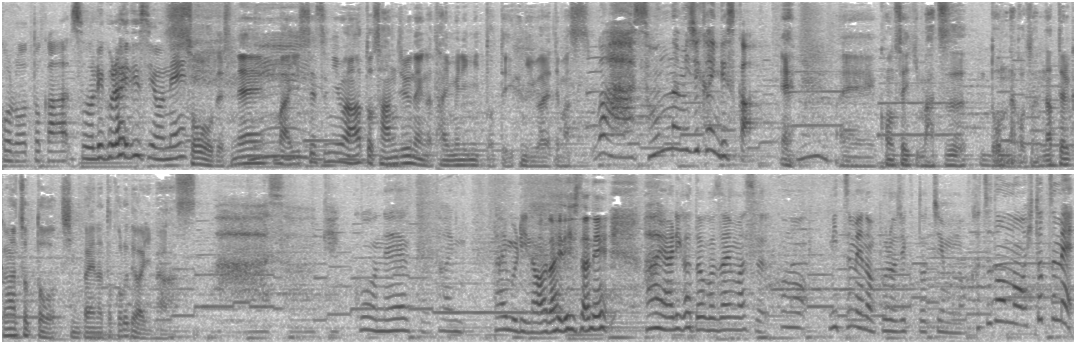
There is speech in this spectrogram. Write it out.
頃とかそれぐらいですよね。そうですね、まあ、一説にはあと30年がタイムリミットというふうに言われてます。わあそんな短いんですか？え、うん、えー、今世紀末どんなことになっているかがちょっと心配なところではあります。構ねタイムタイムリーな話題でしたね。はいありがとうございます。この3つ目のプロジェクトチームの活動の1つ目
